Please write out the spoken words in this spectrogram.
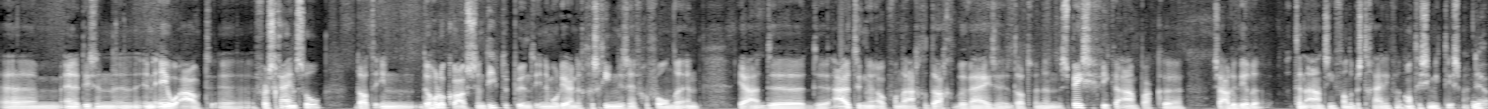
Um, en het is een, een, een eeuwoud uh, verschijnsel dat in de holocaust een dieptepunt in de moderne geschiedenis heeft gevonden. En ja, de, de uitingen ook vandaag de dag bewijzen dat we een specifieke aanpak uh, zouden willen ten aanzien van de bestrijding van antisemitisme. Ja.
